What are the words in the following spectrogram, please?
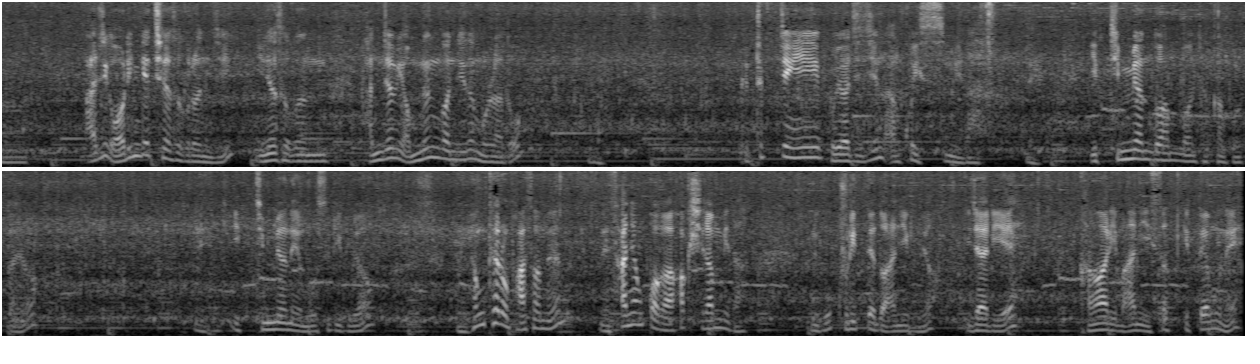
어, 아직 어린 개체여서 그런지 이 녀석은 반점이 없는 건지는 몰라도 네, 그 특징이 보여지진 않고 있습니다. 네, 잎 뒷면도 한번 잠깐 볼까요? 잎 뒷면의 모습이고요. 네, 형태로 봐서는 네, 사냥과가 확실합니다. 그리고 구릿대도 아니고요. 이 자리에 강활이 많이 있었기 때문에 네,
